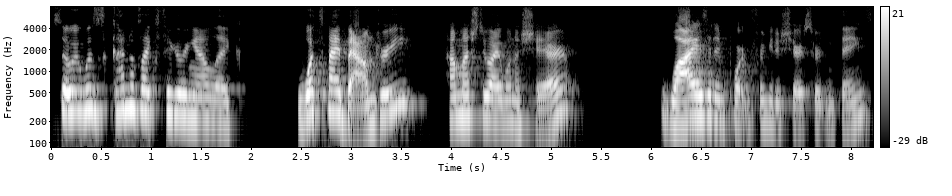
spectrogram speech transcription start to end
So it was kind of like figuring out like, what's my boundary? How much do I want to share? Why is it important for me to share certain things?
